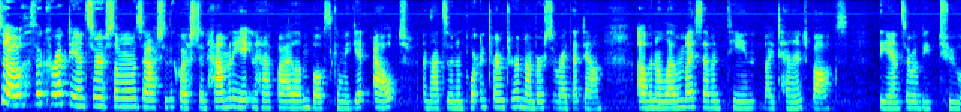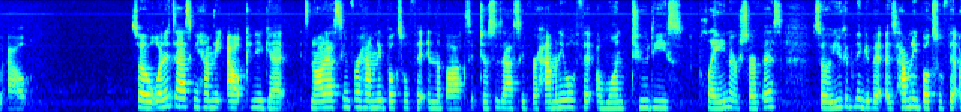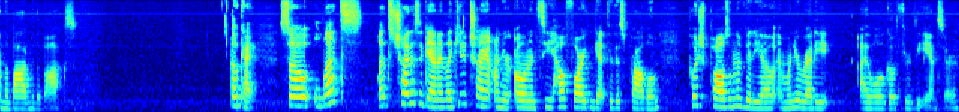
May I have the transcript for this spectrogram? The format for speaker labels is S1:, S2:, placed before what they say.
S1: So, the correct answer, if someone was asked you the question, how many 8.5 by 11 books can we get out, and that's an important term to remember, so write that down, of an 11 by 17 by 10 inch box, the answer would be 2 out. So when it's asking how many out can you get, it's not asking for how many books will fit in the box, it just is asking for how many will fit on one 2D plane or surface. So you can think of it as how many books will fit on the bottom of the box. Okay, so let's let's try this again. I'd like you to try it on your own and see how far you can get through this problem. Push pause on the video and when you're ready, I will go through the answer.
